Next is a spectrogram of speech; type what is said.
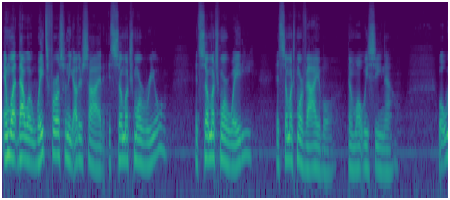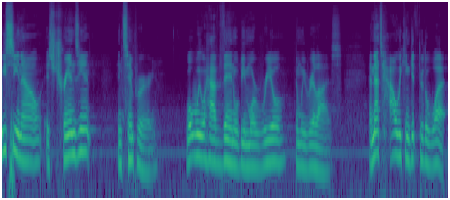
and what that what waits for us from the other side is so much more real, it's so much more weighty, it's so much more valuable than what we see now. What we see now is transient and temporary. What we will have then will be more real than we realize. And that's how we can get through the what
